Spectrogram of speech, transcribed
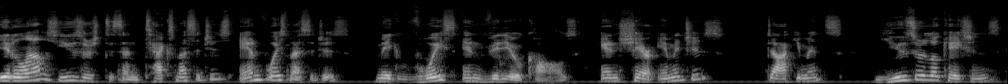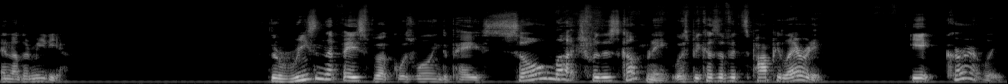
It allows users to send text messages and voice messages, make voice and video calls, and share images, documents, user locations, and other media. The reason that Facebook was willing to pay so much for this company was because of its popularity. It currently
